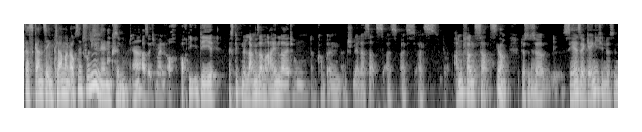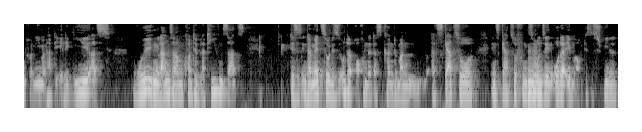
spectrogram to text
das Ganze in Klammern auch Sinfonie nennen Absolut. können. Ja? Also ich meine auch, auch die Idee, es gibt eine langsame Einleitung, dann kommt ein, ein schneller Satz als, als, als Anfangssatz. Ja. Ne? Das ist ja. ja sehr, sehr gängig in der Sinfonie. Man hat die Elegie als ruhigen, langsamen, kontemplativen Satz. dieses Intermezzo, dieses Unterbrochene, das könnte man als Scherzo in Scherzo-Funktion mhm. sehen oder eben auch dieses Spiel,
